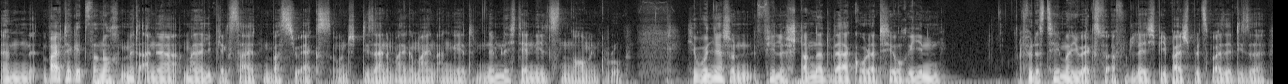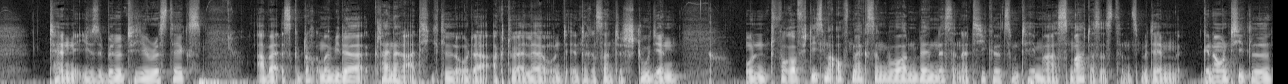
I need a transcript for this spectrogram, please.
Ähm, weiter es dann noch mit einer meiner Lieblingsseiten, was UX und Design im Allgemeinen angeht, nämlich der Nielsen Norman Group. Hier wurden ja schon viele Standardwerke oder Theorien für das Thema UX veröffentlicht, wie beispielsweise diese 10 Usability Heuristics. Aber es gibt auch immer wieder kleinere Artikel oder aktuelle und interessante Studien. Und worauf ich diesmal aufmerksam geworden bin, ist ein Artikel zum Thema Smart Assistance mit dem genauen Titel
